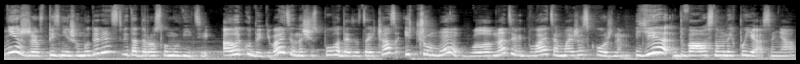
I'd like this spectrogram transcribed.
ніж в пізнішому дитинстві та дорослому віці. Але куди діваються наші спогади за цей час і чому? Головне, це відбувається майже з кожним. Є два основних пояснення.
